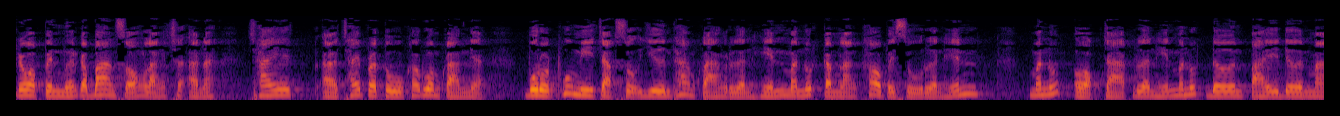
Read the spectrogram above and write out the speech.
เรียกว่าเป็นเหมือนกับบ้านสองหลังอะนะใช้ใช้ประตูเข้าร่วมกันเนี่ย บุรุษผู้มีจักษุยืนท่ามกลางเรือนเห็นมนุษย์กำลังเข้าไปสู่เรือนเห็น มนุษย์ออกจากเรือนเห็นมนุษย์เดินไปเดินมา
